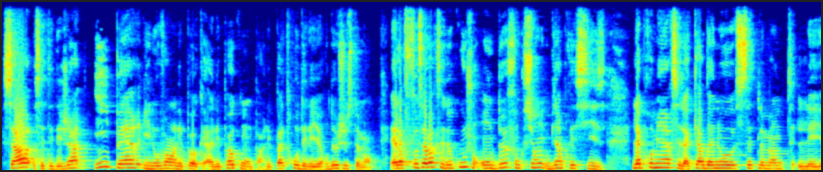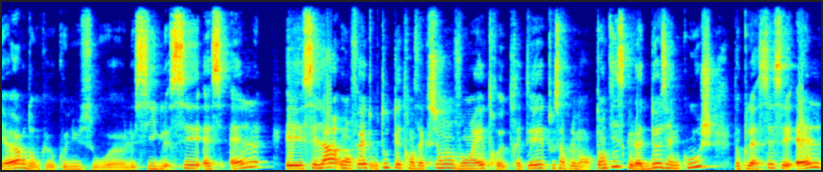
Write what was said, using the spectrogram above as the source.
Ça, c'était déjà hyper innovant à l'époque, à l'époque où on parlait pas trop des layers 2, justement. Et alors, il faut savoir que ces deux couches ont deux fonctions bien précises. La première, c'est la Cardano Settlement Layer, donc euh, connue sous euh, le sigle CSL, et c'est là où en fait où toutes les transactions vont être traitées tout simplement. Tandis que la deuxième couche, donc la CCL,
